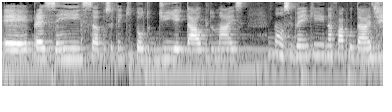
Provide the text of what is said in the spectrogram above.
é, presença, você tem que ir todo dia e tal, tudo mais. Não, se bem que na faculdade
